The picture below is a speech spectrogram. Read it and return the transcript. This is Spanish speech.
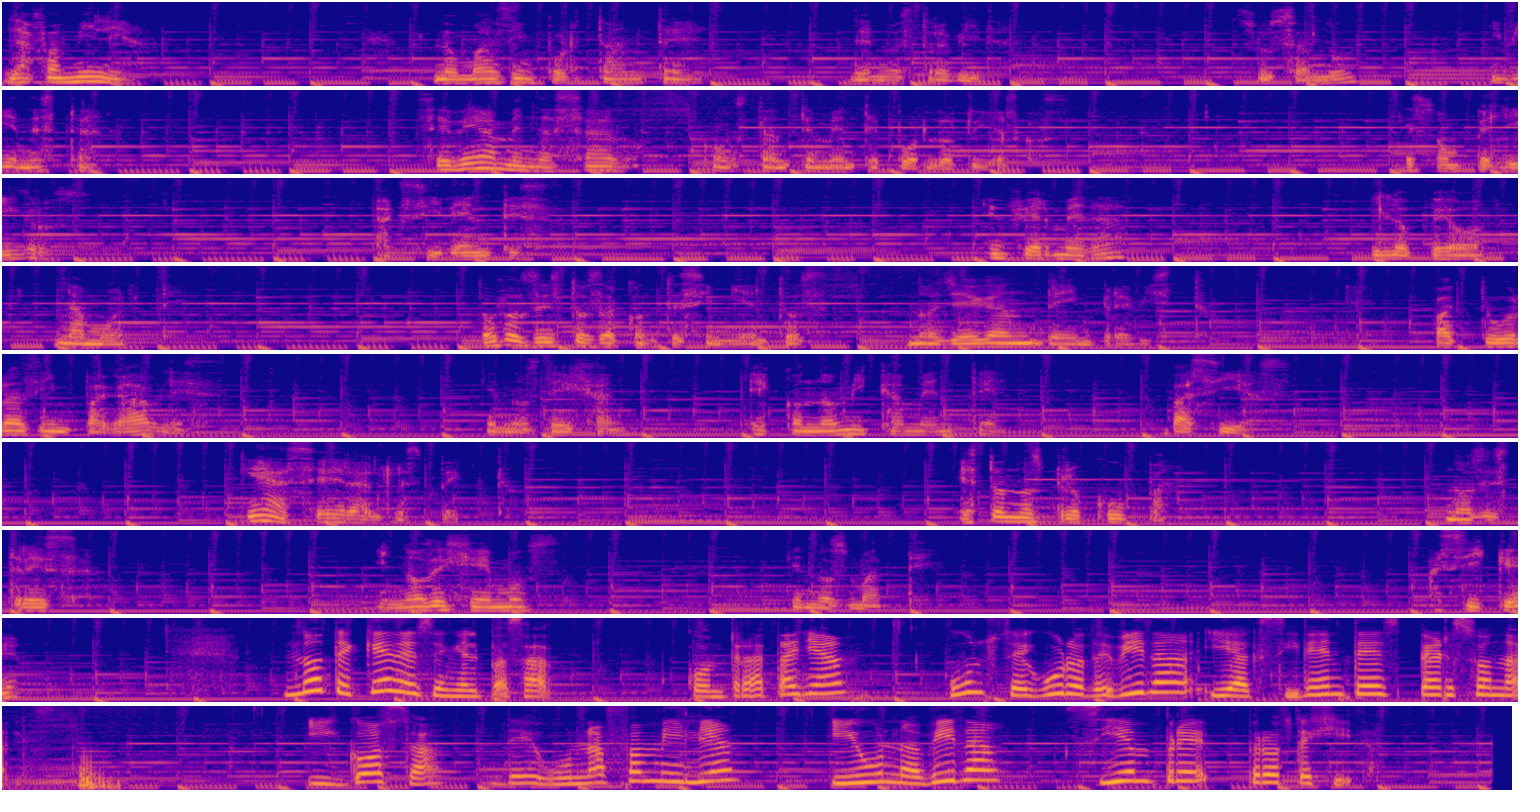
La familia, lo más importante de nuestra vida, su salud y bienestar. Se ve amenazado constantemente por los riesgos, que son peligros, accidentes, enfermedad y lo peor, la muerte. Todos estos acontecimientos nos llegan de imprevisto facturas impagables que nos dejan económicamente vacías. ¿Qué hacer al respecto? Esto nos preocupa, nos estresa y no dejemos que nos mate. Así que... No te quedes en el pasado. Contrata ya un seguro de vida y accidentes personales. Y goza de una familia y una vida siempre protegida.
